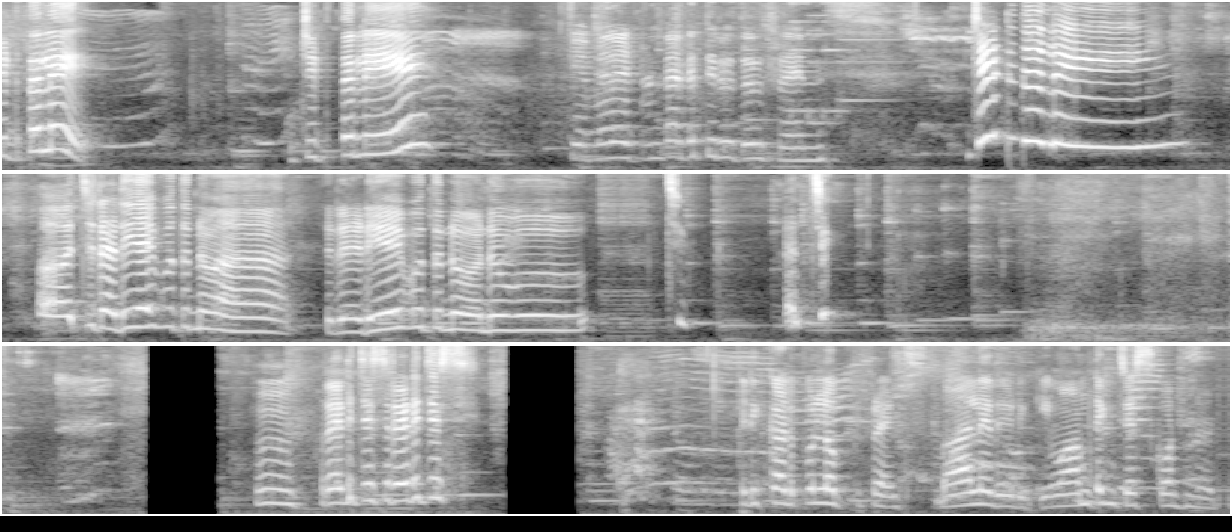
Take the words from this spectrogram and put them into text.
చిట్టతలే చిట్టతలే కెమెరా ఎట్టుంటే అంటే తిరుగుతుంది ఫ్రెండ్స్. చిట్టతలే వచ్చి రెడీ అయిపోతున్నావా? రెడీ అయిపోతున్నావా నువ్వు? చిక్, చిక్. రెడీ చేసి రెడీ చేసి. ఇది కడుపులో నొప్పి ఫ్రెండ్స్ బాగాలేదు వీడికి వామిటింగ్ చేసుకుంటున్నాడు.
